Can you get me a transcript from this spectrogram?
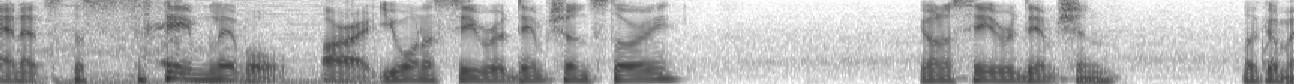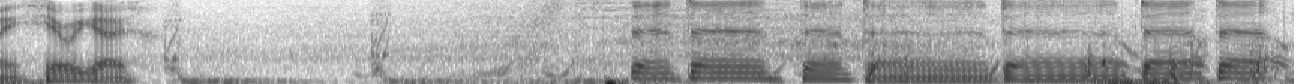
And it's the same level. All right, you want to see redemption story? You want to see redemption? Look at me. Here we go. Dun, dun, dun, dun, dun, dun.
